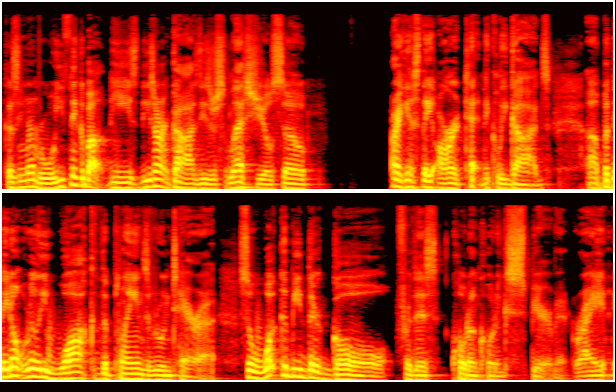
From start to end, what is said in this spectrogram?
Because remember, when you think about these, these aren't gods; these are celestials. So I guess they are technically gods, uh, but they don't really walk the plains of Runeterra. So, what could be their goal for this quote unquote experiment, right?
